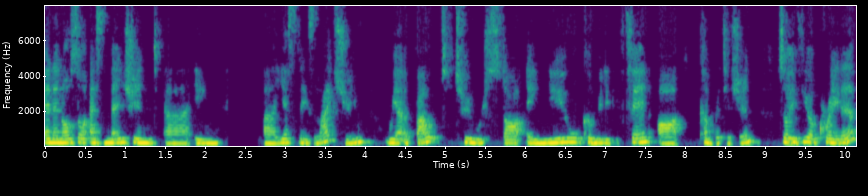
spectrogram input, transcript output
And then also, as mentioned in yesterday's live stream, we are about to start a new community fan art competition. So if you're creative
